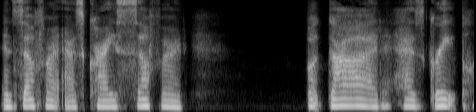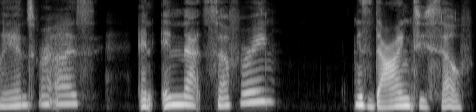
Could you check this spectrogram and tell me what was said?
and suffer as Christ suffered. But God has great plans for us. And in that suffering, is dying to self,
